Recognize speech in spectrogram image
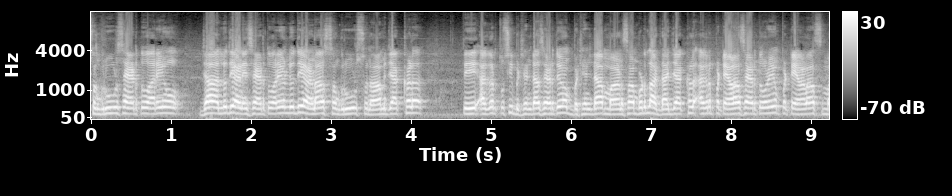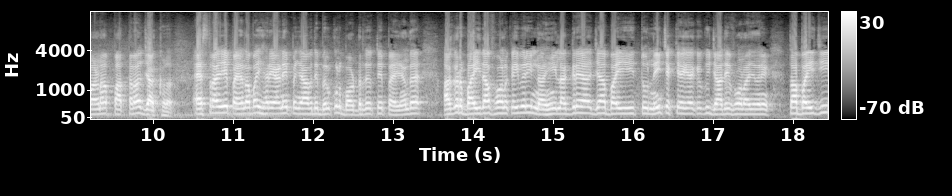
ਸੰਗਰੂਰ ਸਾਈਡ ਤੋਂ ਆ ਰਹੇ ਹੋ ਜਾਂ ਲੁਧਿਆਣੇ ਸਾਈਡ ਤੋਂ ਆ ਰਹੇ ਹੋ, ਲੁਧਿਆਣਾ, ਸੰਗਰੂਰ, ਸੁਨਾਮ, ਜਾਖਲ ਤੇ ਅਗਰ ਤੁਸੀਂ ਬਠਿੰਡਾ ਸਾਈਡ ਤੋਂ ਹੋ, ਬਠਿੰਡਾ, ਮਾਨਸਾ, ਬੁਢਲਾਡਾ, ਜਾਖਲ, ਅਗਰ ਪਟਿਆਲਾ ਸਾਈਡ ਤੋਂ ਆ ਰਹੇ ਹੋ, ਪਟਿਆਲਾ, ਸਮਾਣਾ, ਪਾਤਰਾ, ਜਾਖਲ। ਇਸ ਤਰ੍ਹਾਂ ਇਹ ਪੈ ਜਾਂਦਾ ਬਾਈ, ਹਰਿਆਣੇ, ਪੰਜਾਬ ਦੇ ਬਿਲਕੁਲ ਬਾਰਡਰ ਦੇ ਉੱਤੇ ਪੈ ਜਾਂਦਾ। ਅਗਰ ਬਾਈ ਦਾ ਫੋਨ ਕਈ ਵਾਰੀ ਨਹੀਂ ਲੱਗ ਰਿਹਾ ਜਾਂ ਬਾਈ ਤੋਂ ਨਹੀਂ ਚੱਕਿਆ ਗਿਆ ਕਿਉਂਕਿ ਜ਼ਿਆਦਾ ਫੋਨ ਆ ਜਾਂਦੇ ਨੇ, ਤਾਂ ਬਾਈ ਜੀ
